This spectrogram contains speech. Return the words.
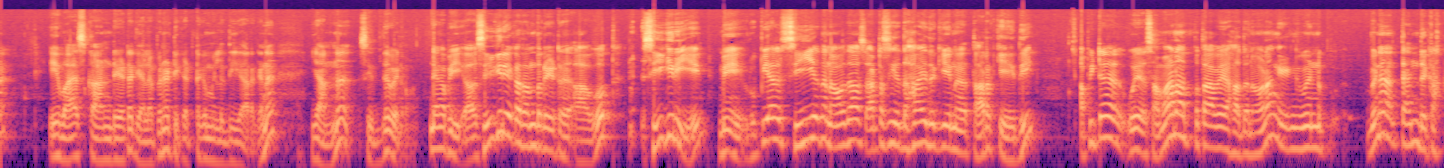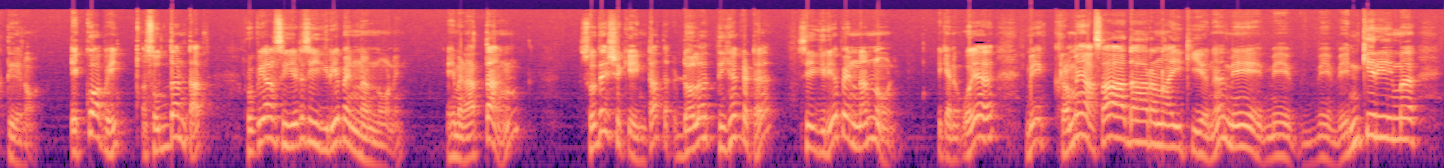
ඒ වයස් කාණ්ඩයට ගැලපෙන ටිකට් එක මිලදී අරගෙන යන්න සිද්ධ වෙනවා. දැන් අපි සීගිරිය කතන්දරයට ආවොත් සීගිරියේ මේ රුපියල් 100ද 9810ද කියන තර්කයේදී අපිට ඔය සමානාත්මතාවය හදනවා නම් ඒක වෙන්න වෙන තැන් දෙකක් තියෙනවා. එක්කෝ අපි සුද්දන්ටත් රුපියල් 100ට සීගිරිය පෙන්වන්න ඕනේ. එහෙම නැත්නම් ස්වදේශකයින්ටත් ඩොලර් 30කට සීගිරිය පෙන්වන්න ඕනේ. එකන ඔය මේ ක්‍රමය අසාධාරණයි කියන මේ වෙන්කිරීම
